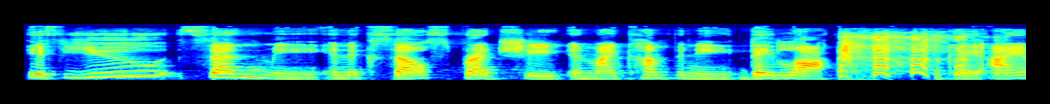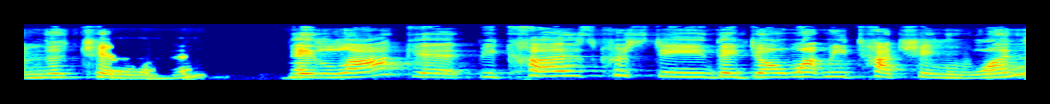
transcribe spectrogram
If you send me an Excel spreadsheet in my company, they lock it. okay, I am the chairwoman. They lock it because, Christine, they don't want me touching one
